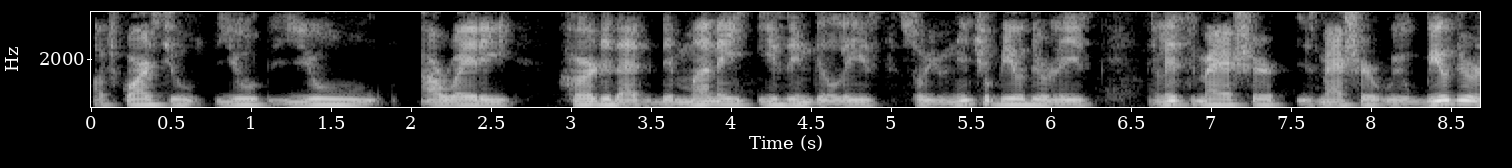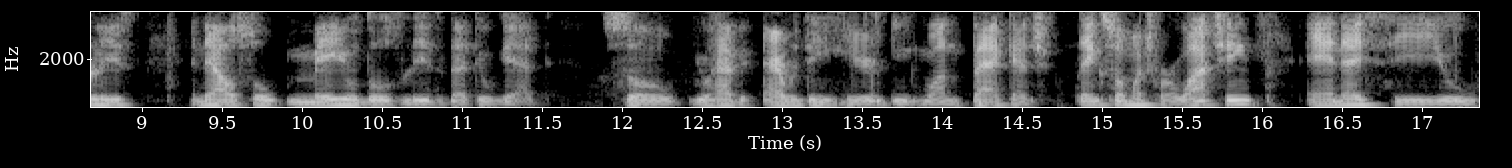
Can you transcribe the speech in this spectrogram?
of course you you you already heard that the money is in the list, so you need to build your list. And List Smasher, Smasher will build your list and they also mail those leads that you get. So you have everything here in one package. Thanks so much for watching, and I see you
